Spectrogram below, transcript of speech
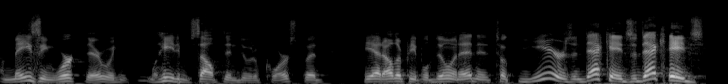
amazing work there. Well he, well, he himself didn't do it, of course, but he had other people doing it, and it took years and decades and decades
